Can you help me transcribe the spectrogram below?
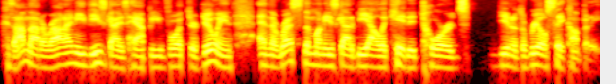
because I'm not around. I need these guys happy for what they're doing. And the rest of the money's got to be allocated towards you know the real estate company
